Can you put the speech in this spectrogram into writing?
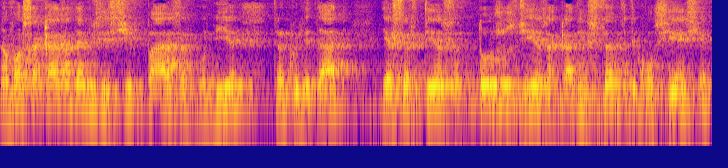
Na vossa casa deve existir paz, harmonia, tranquilidade e a certeza, todos os dias, a cada instante de consciência,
